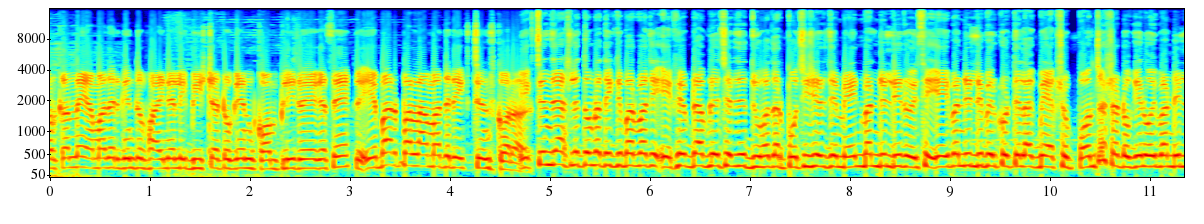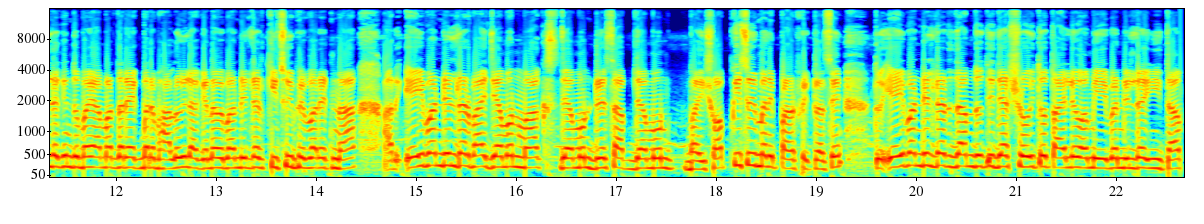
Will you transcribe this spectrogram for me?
দরকার নাই, আমাদের কিন্তু ফাইনালি বিশটা টোকেন কমপ্লিট হয়ে গেছে। তো এবার পালা আমাদের এক্সচেঞ্জ করা এক্সচেঞ্জে আসলে তোমরা দেখতে পারবা যে এফ এফ ডাব্লিউ এর যে দু হাজার পঁচিশের যে মেইন বান্ডিলটি রয়েছে, এই বান্ডিলটি বের করতে লাগবে একশো পঞ্চাশটা টোকেন ওই বান্ডিলটা কিন্তু ভাই আমার দ্বারা একবারে ভালোই লাগে না, ওই বান্ডিলটার কিছুই ফেভারেট না। আর এই বান্ডিলটার ভাই যেমন মাস্ক যেমন ড্রেস আপ যেমন ভাই সব কিছুই মানে পারফেক্ট আছে। তো এই বান্ডিলটার দাম যদি দেড়শো হইতো, তাইলেও আমি এই বান্ডিলটাই নিতাম।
